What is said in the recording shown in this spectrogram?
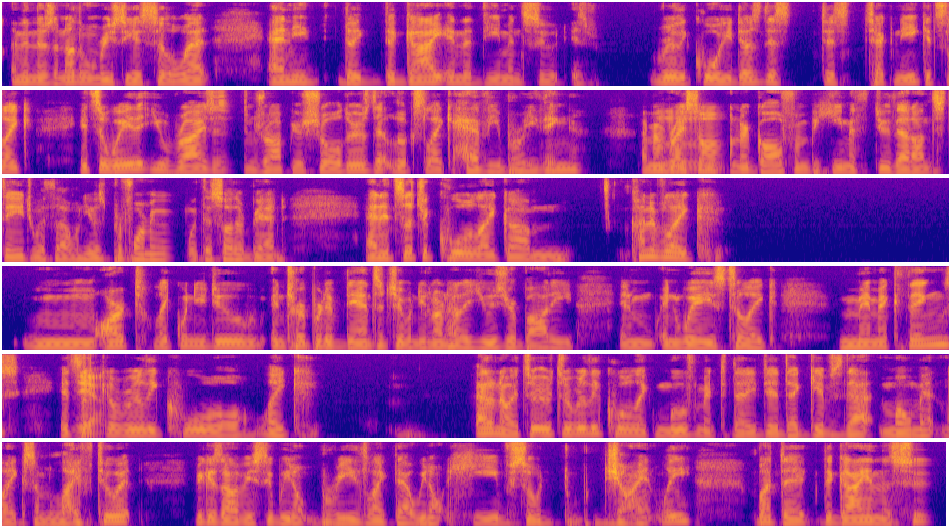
And then there's another one where you see his silhouette, and he the the guy in the demon suit is really cool. He does this this technique. It's like it's a way that you rise and drop your shoulders that looks like heavy breathing. I remember I saw Nergal from Behemoth do that on stage with uh, when he was performing with this other band, and it's such a cool like um kind of like mm, art like when you do interpretive dance and shit when you learn how to use your body in in ways to like mimic things it's like a really cool like i don't know it's a, it's a really cool like movement that he did that gives that moment like some life to it. Because obviously we don't breathe like that we don't heave so d- giantly. But the the guy in the suit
